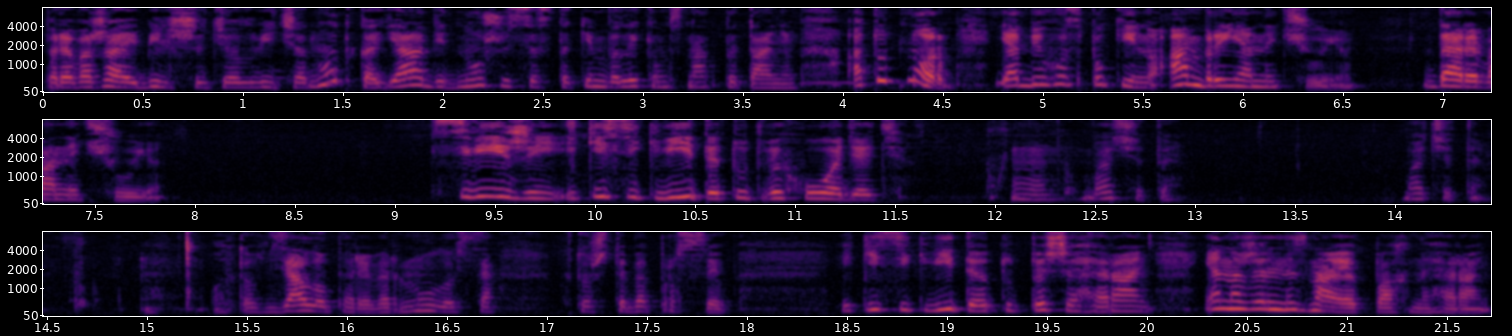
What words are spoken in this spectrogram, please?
переважає більше чоловіча нотка, я відношуся з таким великим знак питанням. А тут норм, я б його спокійно, амбри я не чую, дерева не чую. Свіжий, якісь і квіти тут виходять. О, бачите? Бачите? Ото взяло, перевернулося. Хто ж тебе просив? Якісь і квіти, отут пише герань. Я, на жаль, не знаю, як пахне герань.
